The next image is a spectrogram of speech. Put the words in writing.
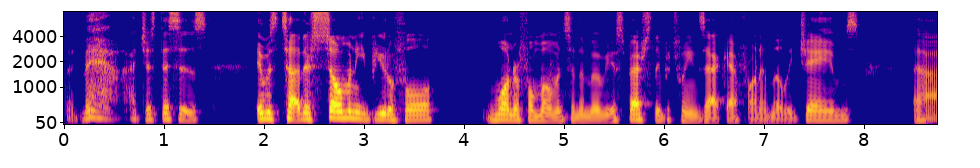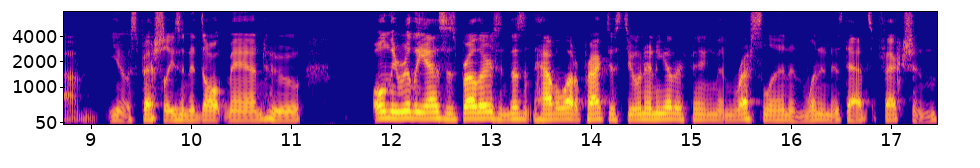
but man, I just, this is, it was, t- there's so many beautiful, wonderful moments in the movie, especially between Zac Efron and Lily James. Um, you know, especially as an adult man who, only really has his brothers and doesn't have a lot of practice doing any other thing than wrestling and winning his dad's affection.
